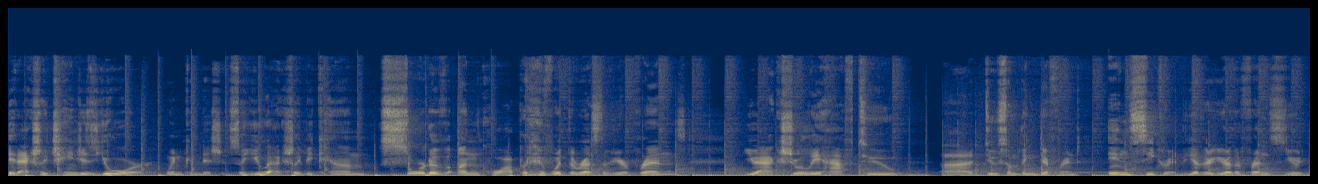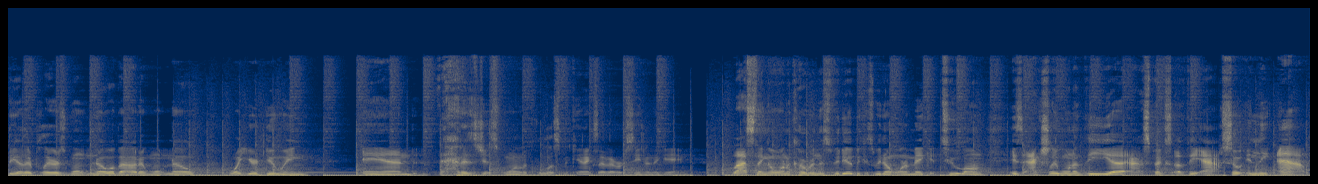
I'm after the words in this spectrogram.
it actually changes your win condition. So you actually become sort of uncooperative with the rest of your friends. You actually have to uh, do something different in secret. The other, your other friends, your, the other players won't know about it, won't know what you're doing, and that is just one of the coolest mechanics I've ever seen in a game. Last thing I want to cover in this video, because we don't want to make it too long, is actually one of the uh, aspects of the app. So in the app,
